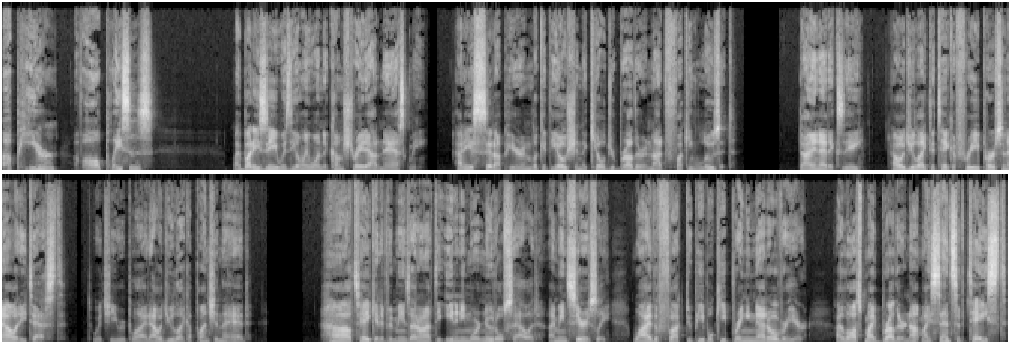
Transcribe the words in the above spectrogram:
Up here? Of all places? My buddy Z was the only one to come straight out and ask me, How do you sit up here and look at the ocean that killed your brother and not fucking lose it? Dianetic Z, how would you like to take a free personality test? To which he replied, How would you like a punch in the head? I'll take it if it means I don't have to eat any more noodle salad. I mean, seriously, why the fuck do people keep bringing that over here? I lost my brother, not my sense of taste.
